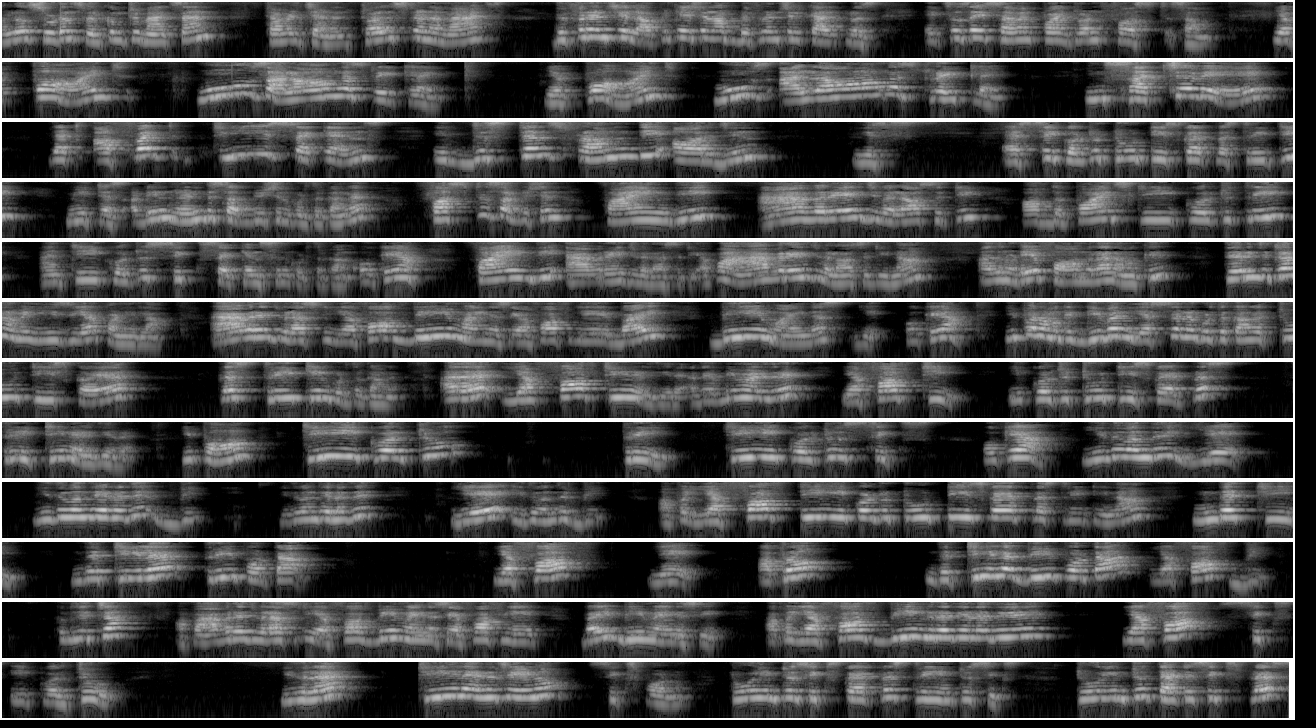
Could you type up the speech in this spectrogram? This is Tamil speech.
Hello students, welcome to Max and Tamil channel. 12th standard Max, differential, application of differential calculus. Exercise 7.1 first sum. A point moves along a straight line. A point moves along a straight line in such a way that affect t seconds its distance from the origin is s equal to 2t square plus 3t metres அப்படின்னு ரெண்டு சப்டிவிஷன் கொடுத்துருக்காங்க. First subdivision find the average velocity of the points t equal to three and t equal to six செகண்ட்ஸ்னு கொடுத்துருக்காங்க. ஓகேயா ஃபைன் தி ஆவரேஜ் வெலாசிட்டி அப்போ ஆவரேஜ் வெலாசிட்டினா அதனுடைய ஃபார்முலா நமக்கு தெரிஞ்சுட்டா நம்ம ஈஸியாக பண்ணிடலாம். Average velocity f of b minus f of a by b minus a ஓகேயா இப்போ நமக்கு கிவன் எஸ் என்ன கொடுத்துருக்காங்க. Two t square plus three டீன்னு கொடுத்துருக்காங்க. அதை எஃப் ஆஃப் டீன்னு எழுதிடுறேன் அதை எப்படிமா எழுதுறேன்? F of t equal to two t square plus three டீன்னு எழுதிடுறேன். இப்போ t equal to three t equal to six ஓகேயா இது வந்து ஏ இது வந்து என்னது? பி இது வந்து என்னது? ஏ இது வந்து பி அப்போ f of t equal to two t square plus three டீனா இந்த டி இந்த டீல த்ரீ போட்டா எஃப் ஆஃப் ஏ அப்புறம் இந்த டீல பி போட்டா எஃப் ஆஃப் பி புரிஞ்சிச்சா? அப்ப average velocity f of b minus f of a by b minus a அப்ப எஃப் ஆஃப் பிங்கிறது என்னது? F of six equal to இதுல டீல என்ன செய்யணும்? சிக்ஸ் போடணும். Two into six square plus three into six two into thirty six plus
